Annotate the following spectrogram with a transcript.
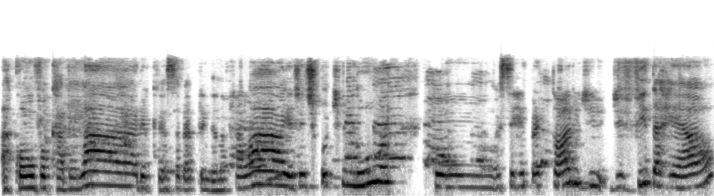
a, com o vocabulário, a criança vai aprendendo a falar, e a gente continua com esse repertório de, de vida real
